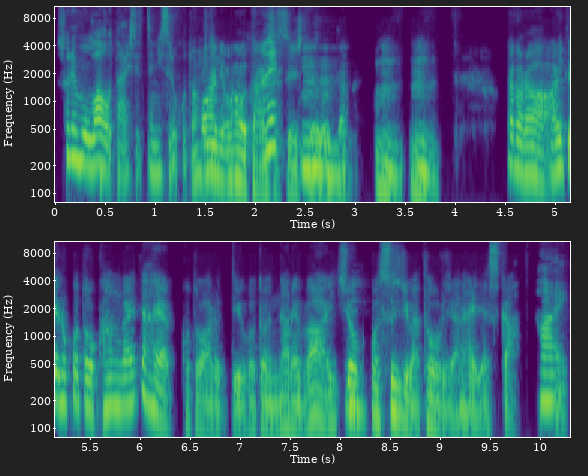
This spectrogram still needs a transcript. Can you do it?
それも和を大切にすることう。の和に和を大切にしてることだ。うん、うん。だから、相手のことを考えて早く断るっていうことになれば、一応こう筋は通るじゃないですか。はい。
